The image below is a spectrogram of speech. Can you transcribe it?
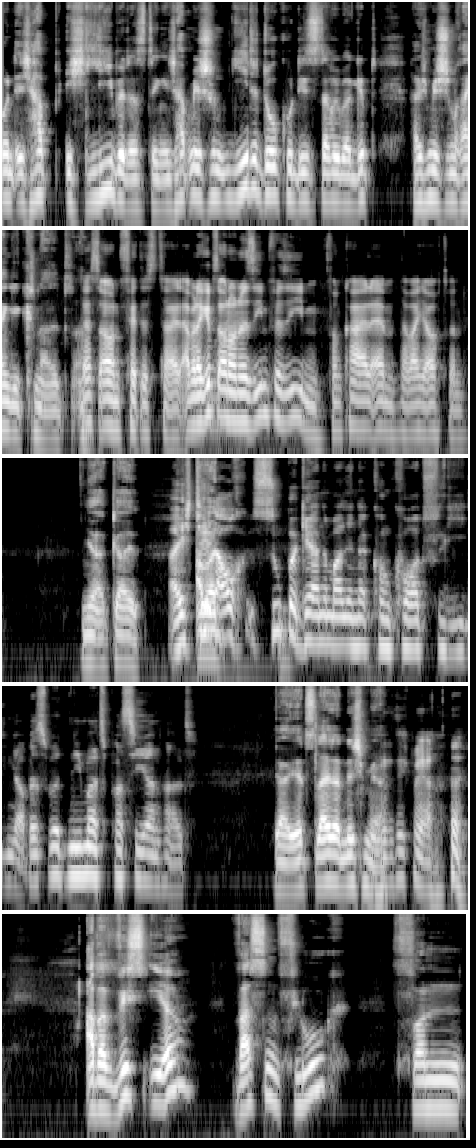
Und ich hab, ich liebe das Ding. Ich habe mir schon jede Doku, die es darüber gibt, habe ich mir schon reingeknallt. Das ist auch ein fettes Teil. Aber da gibt es auch noch eine 7 für 7 von KLM. Da war ich auch drin. Ja, geil. Ich täte auch super gerne mal in der Concorde fliegen, aber es wird niemals passieren halt. Ja, jetzt leider nicht mehr. Jetzt nicht mehr. Aber wisst ihr, was ein Flug von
